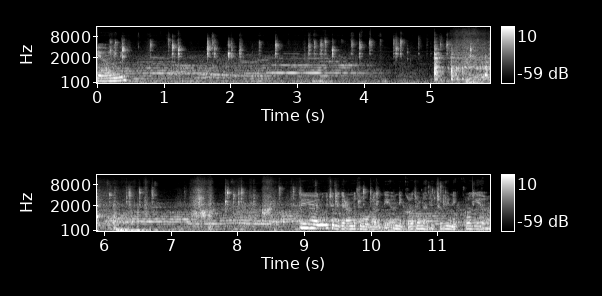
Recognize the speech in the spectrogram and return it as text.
ਨਿਕਲਦਾ ਪਿਆ ਹਾਲੇ ਵੀ ਤੇ ਇਹਨੂੰ ਵੀ ਚੰਗੀ ਤਰ੍ਹਾਂ ਨਿਚੋੜ ਲੈਂਦੇ ਆ ਨਿਕਲ ਜਾਣਾ ਇਹਦੇ ਚੋਂ ਵੀ ਨਿਕਲ ਗਿਆ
